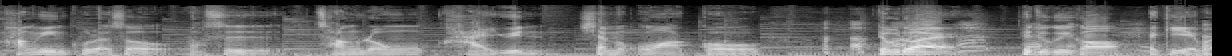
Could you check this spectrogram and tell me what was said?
航运股的时候，老师长荣海运下面挖沟，对不对？配足几高？还记得不？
